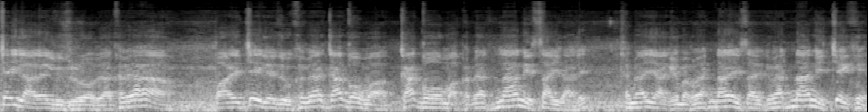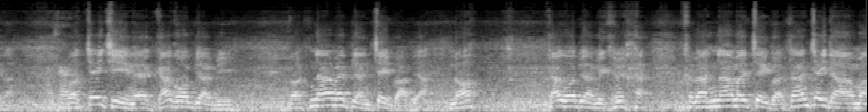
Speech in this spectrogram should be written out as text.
ကြိတ်လာတဲ့လူဆိုတော့ဗျာခင်ဗျာဘာတွေကြိတ်လဲဆိုခင်ဗျာဂတ်ကောမှာဂတ်ကောမှာခင်ဗျာနှမ်းနေစိုက်တာလေခင်ဗျာရာခင်မှာခင်ဗျာနှမ်းနေစိုက်ခင်ဗျာနှမ်းနေကြိတ်ခင်လား ဟောကြိတ်ချင်လည်းဂတ်ကောပြန်ပြီးဟောနှမ်းပဲပြန်ကြိတ်ပါဗျာနော်ဂတ်ကောပြန်ပြီးခင်ဗျာခင်ဗျာနှမ်းပဲကြိတ်ပါနှမ်းကြိတ်တာမှ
